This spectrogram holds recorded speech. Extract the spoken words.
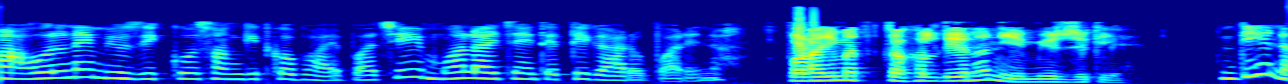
माहौल नै म्युजिकको सङ्गीतको भएपछि मलाई चाहिँ त्यति गाह्रो परेन। पढाइमा दखल दिएन नि म्युजिकले? दिएन।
